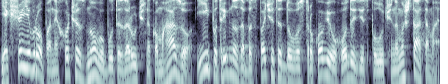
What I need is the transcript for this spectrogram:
Якщо Європа не хоче знову бути заручником газу, їй потрібно забезпечити довгострокові угоди зі Сполученими Штатами,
